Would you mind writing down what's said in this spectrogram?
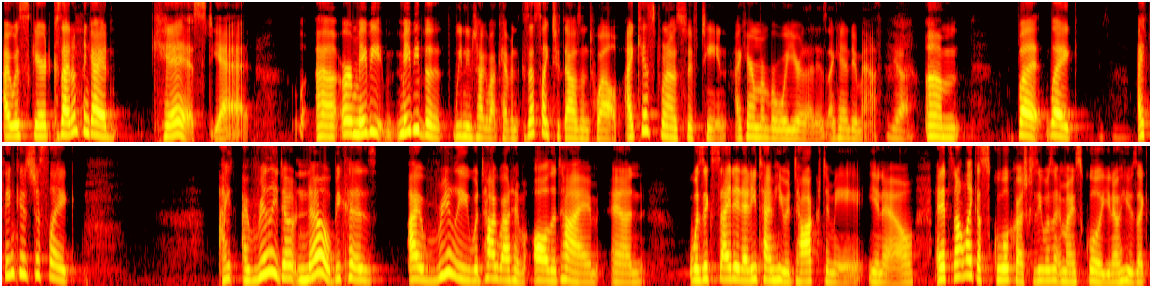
I was scared cuz I don't think I had kissed yet. Uh, or maybe maybe the we need to talk about Kevin because that's like 2012. I kissed when I was 15. I can't remember what year that is. I can't do math. Yeah. Um, but like, I think it's just like, I I really don't know because I really would talk about him all the time and was excited anytime he would talk to me, you know. And it's not like a school crush because he wasn't in my school, you know. He was like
